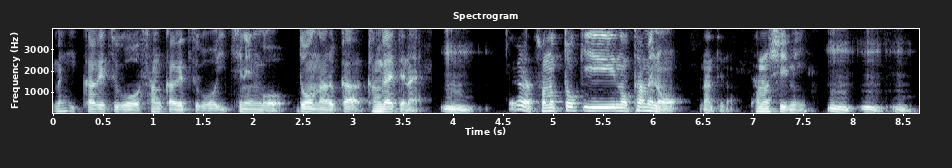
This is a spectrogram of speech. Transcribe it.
ね、1ヶ月後、3ヶ月後、1年後、どうなるか考えてない。うん。だからその時のための、なんていうの、楽しみうん、うん、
